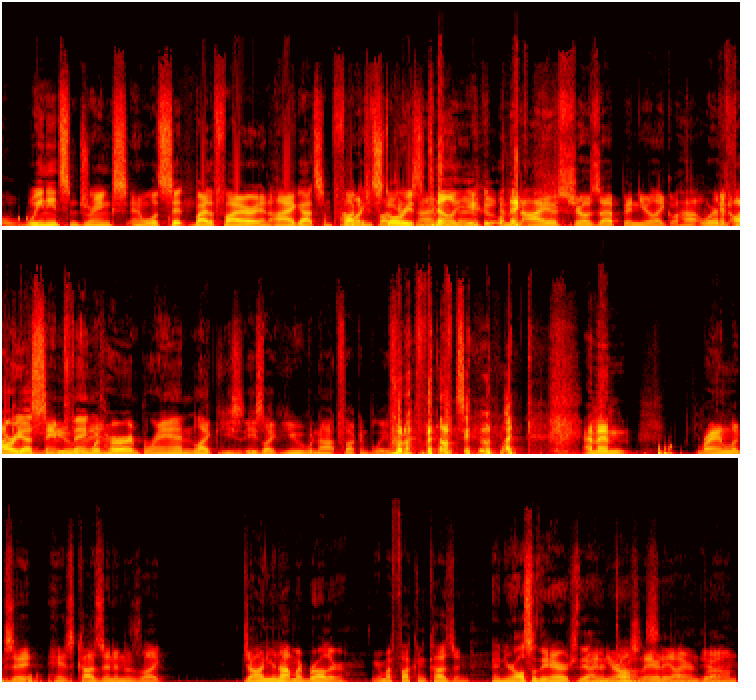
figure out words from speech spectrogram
We need some drinks and we'll sit by the fire and I got some much fucking stories to tell you you. And then Arya shows up, and you're like, well, how, where the and fuck Arya, same thing with her and Bran. Like he's, he's like, you would not fucking believe what I've been up to. like, And then Bran looks at his cousin and is like, Jon, you're not my brother. You're my fucking cousin, and you're also the heir to the Iron throne. and you're Throne. also the heir to the so, Iron yeah. Throne.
